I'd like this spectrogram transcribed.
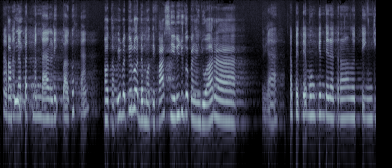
Sama Tapi dapat medali bagus kan? Oh tapi berarti lu ada motivasi, lu juga pengen juara. Ya, tapi tidak mungkin tidak terlalu tinggi.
